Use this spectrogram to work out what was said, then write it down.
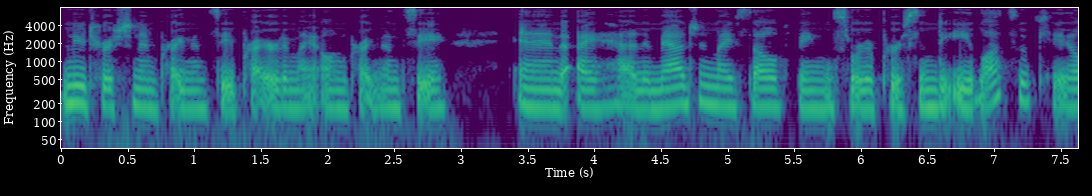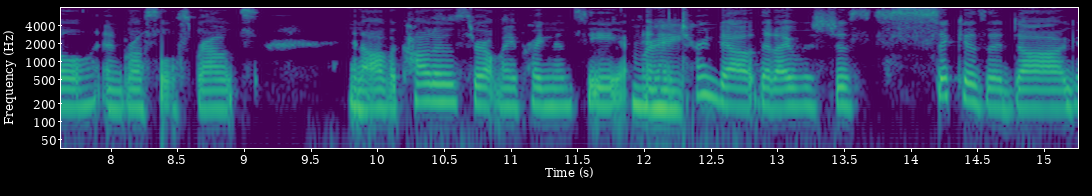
nutrition and pregnancy prior to my own pregnancy. And I had imagined myself being the sort of person to eat lots of kale and Brussels sprouts and avocados throughout my pregnancy. Right. And it turned out that I was just sick as a dog.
